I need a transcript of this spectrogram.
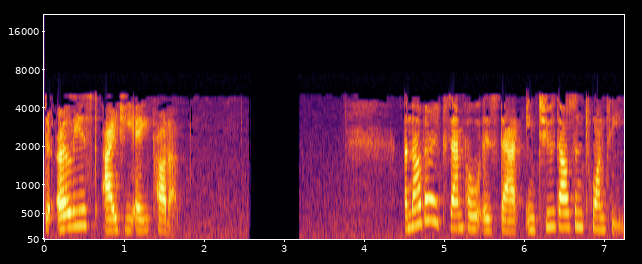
the earliest IGA product. Another example is that in 2020,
